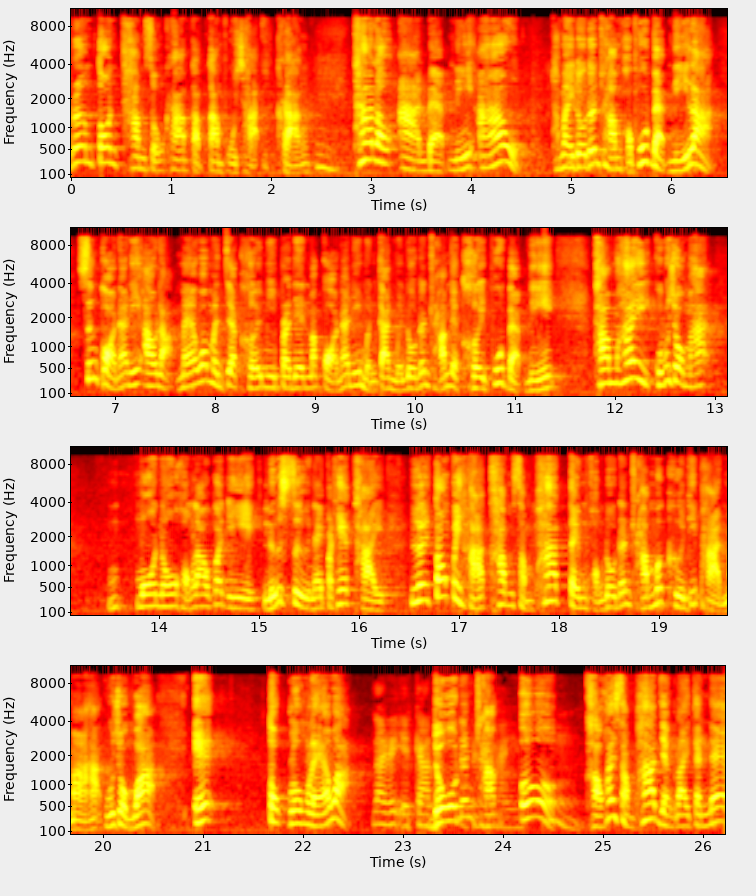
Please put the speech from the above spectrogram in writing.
เริ่มต้นทำสงครามกับกัมพูชาอีกครั้ง ถ้าเราอ่านแบบนี้อ้าว ทำไมโดนัลด์ทรัมป์เขาพูดแบบนี้ล่ะ ซึ่งก่อนหน้านี้เอาล่ะแม้ว่ามันจะเคยมีประเด็นมาก่อนหน้านี้เหมือนกัน เหมือนโดนัลด์ทรัมป์เนี่ยเคยพูดแบบนี้ทำให้คุณผู้ชมฮะโมโนของเราก็ดี หรือสื่อในประเทศไทย เลยต้องไปหาคำสัมภาษณ์เต็มของโดนัลด์ทรัมป์เมื่อคืนที่ผ่านมาฮะคุณผู้ชมว่า เอ๊ะ ตกลงแล้วอะรายละเอียดการโดนัลด์ทรัมป์เอออ เขาให้สัมภาษณ์อย่างไรกันแน่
